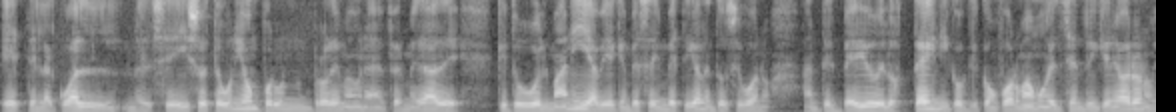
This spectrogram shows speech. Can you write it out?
este, en la cual eh, se hizo esta unión por un problema de una enfermedad que tuvo el maní, había que empezar a investigarla, entonces bueno, ante el pedido de los técnicos que conformamos el Centro de Ingeniería Agrónoma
